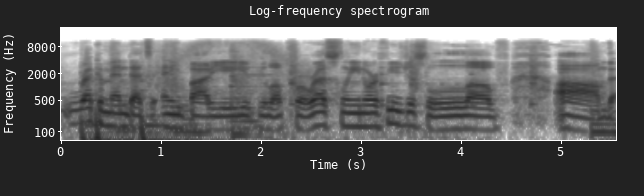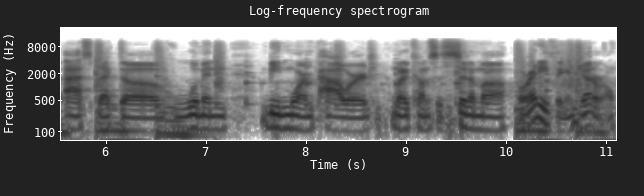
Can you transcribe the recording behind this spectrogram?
recommend that to anybody if you love pro wrestling or if you just love um, the aspect of women being more empowered when it comes to cinema or anything in general.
